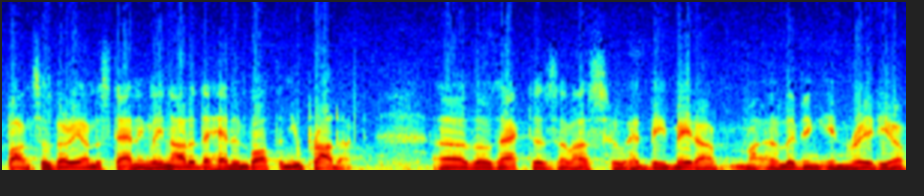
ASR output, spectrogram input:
sponsors very understandingly nodded their head and bought the new product. uh, those actors of us who had been made our uh, living in radio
